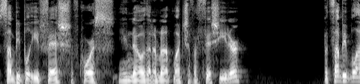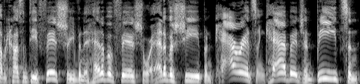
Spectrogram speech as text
Some people eat fish. Of course, you know that I'm not much of a fish eater. But some people have a custom to eat fish or even a head of a fish or a head of a sheep and carrots and cabbage and beets and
